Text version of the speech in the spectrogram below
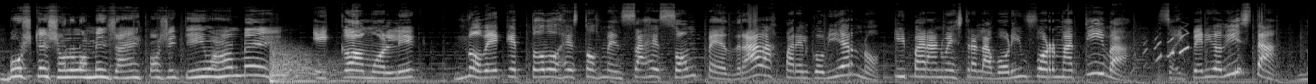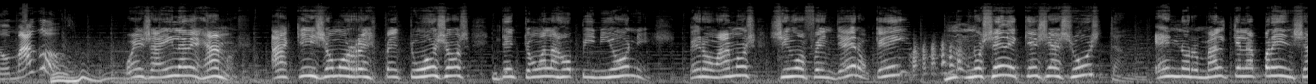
Busque solo los mensajes positivos, hombre. ¿Y cómo, Lick? ¿No ve que todos estos mensajes son pedradas para el gobierno y para nuestra labor informativa? Soy periodista, no mago. Pues ahí la dejamos. Aquí somos respetuosos de todas las opiniones. Pero vamos sin ofender, ¿ok? No, sé de qué se asustan. Es normal que la prensa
